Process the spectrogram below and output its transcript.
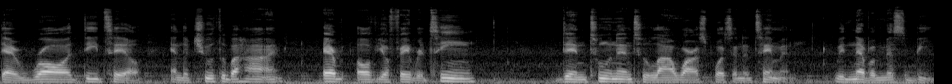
that raw detail and the truth behind every, of your favorite team, then tune in to LiveWire Sports Entertainment. We never miss a beat.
